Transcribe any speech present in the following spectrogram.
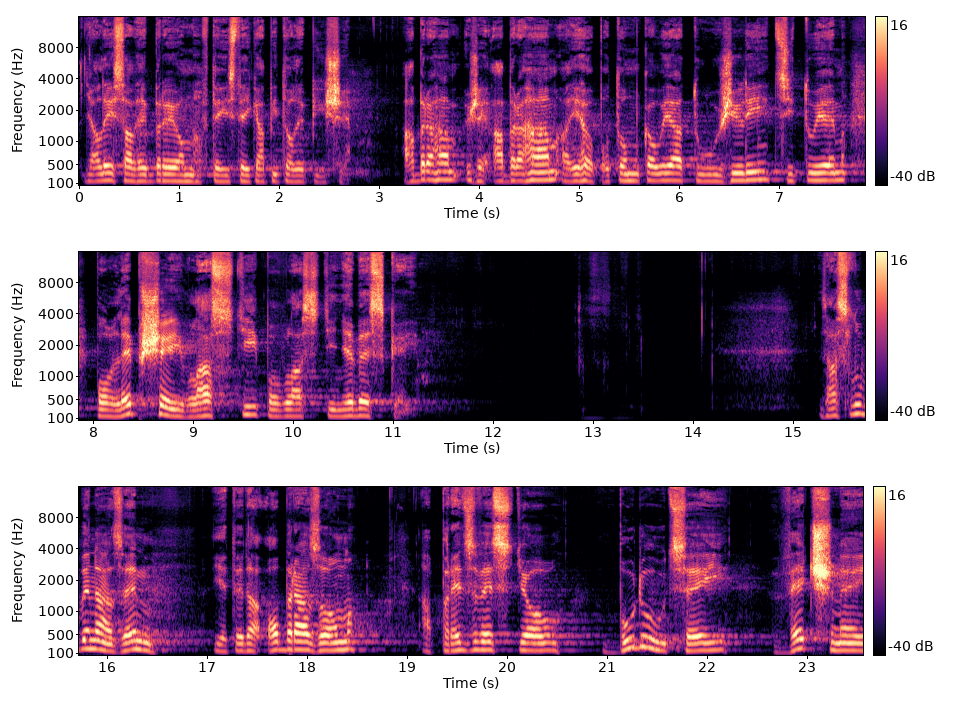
Ďalej sa v Hebrejom v tej istej kapitole píše. Abraham, že Abraham a jeho potomkovia túžili, citujem, po lepšej vlasti, po vlasti nebeskej. Zaslúbená zem je teda obrazom a predzvesťou budúcej väčšnej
